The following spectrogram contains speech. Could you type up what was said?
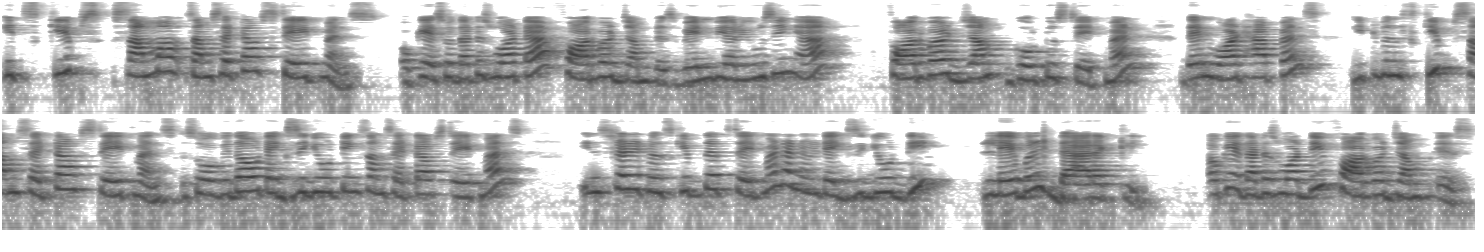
it skips some of some set of statements. Okay, so that is what a forward jump is. When we are using a forward jump go to statement, then what happens? It will skip some set of statements. So without executing some set of statements, instead it will skip that statement and it will execute the label directly. Okay, that is what the forward jump is.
